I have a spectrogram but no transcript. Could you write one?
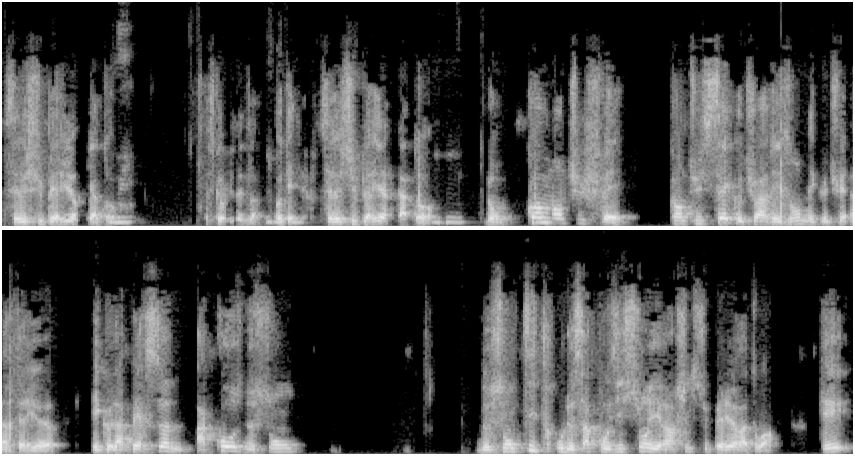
C'est le supérieur qui a tort. oui. Est-ce que vous êtes là? Mhm. OK. C'est le supérieur qui a tort. Mhm. Donc, comment tu fais quand tu sais que tu as raison, mais que tu es inférieur et que la personne, à cause de son, de son titre ou de sa position hiérarchique supérieure à toi, ok,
